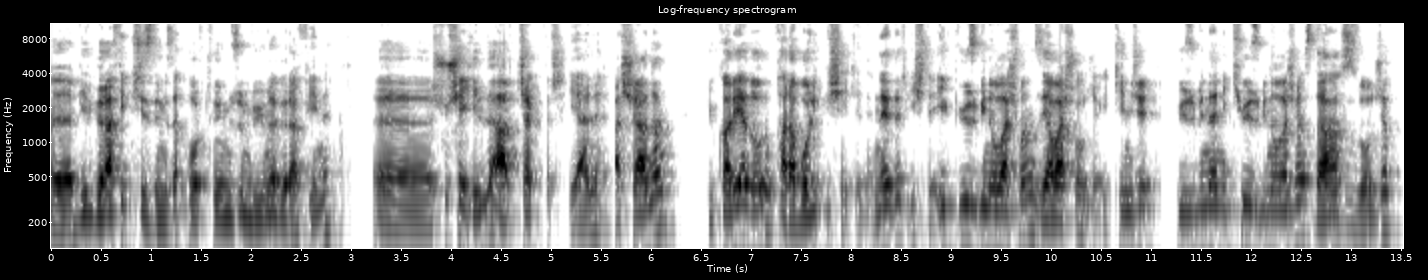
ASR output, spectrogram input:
e, bir grafik çizdiğimizde portföyümüzün büyüme grafiğini e, şu şekilde artacaktır. Yani aşağıdan yukarıya doğru parabolik bir şekilde. Nedir? İşte ilk 100 bine ulaşmanız yavaş olacak. İkinci 100 binden 200 bine ulaşmanız daha hızlı olacak.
